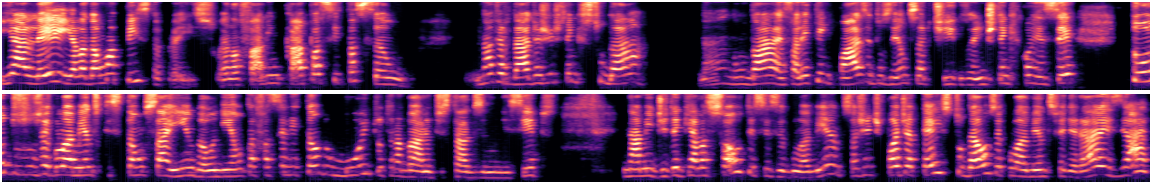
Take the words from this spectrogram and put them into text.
E a lei, ela dá uma pista para isso, ela fala em capacitação. Na verdade, a gente tem que estudar, né? Não dá, essa lei tem quase 200 artigos, a gente tem que conhecer todos os regulamentos que estão saindo, a União está facilitando muito o trabalho de estados e municípios, na medida em que ela solta esses regulamentos, a gente pode até estudar os regulamentos federais e ah,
